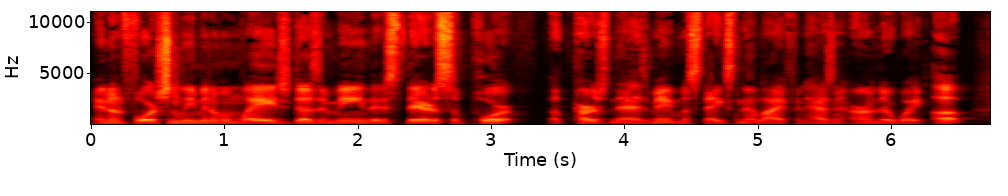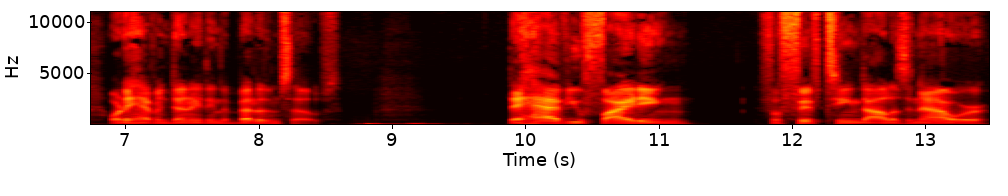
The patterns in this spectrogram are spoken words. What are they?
And unfortunately, minimum wage doesn't mean that it's there to support a person that has made mistakes in their life and hasn't earned their way up or they haven't done anything to better themselves. They have you fighting for $15 an hour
